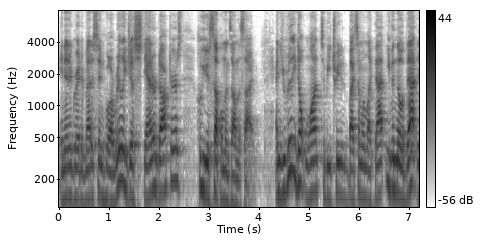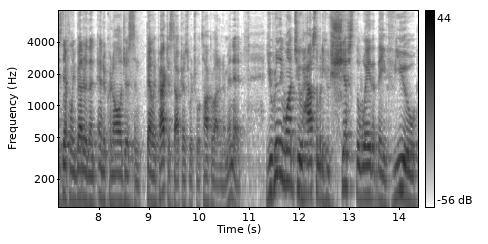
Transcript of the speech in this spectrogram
in integrative medicine who are really just standard doctors who use supplements on the side. And you really don't want to be treated by someone like that, even though that is definitely better than endocrinologists and family practice doctors, which we'll talk about in a minute. You really want to have somebody who shifts the way that they view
